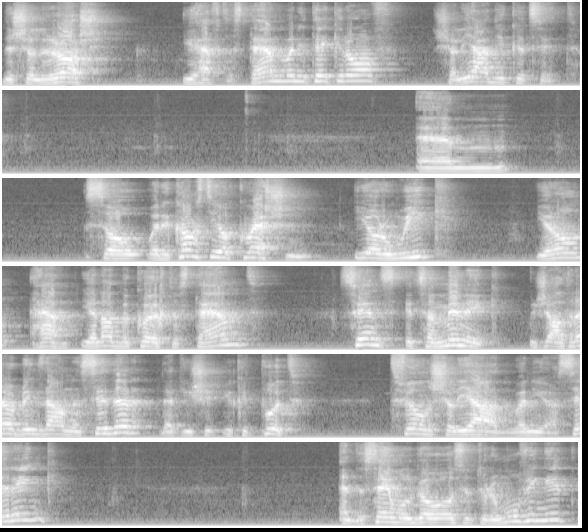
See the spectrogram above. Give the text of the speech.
the Shalirosh, you have to stand when you take it off. Shaliyad, you could sit. Um, so when it comes to your question, you're weak, you don't have, you're not bekoich to stand. Since it's a minik, which Alter brings down in Siddur, that you should, you could put tefillin shaliyad when you are sitting, and the same will go also to removing it.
